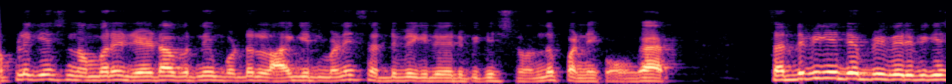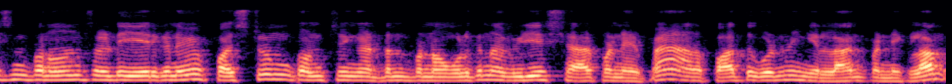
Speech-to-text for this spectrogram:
அப்ளிகேஷன் நம்பரையும் டேட்டா பற்றியும் போட்டு லாகின் பண்ணி சர்டிஃபிகேட் வெரிஃபிகேஷன் வந்து பண்ணிக்கோங்க. சர்டிஃபிகேட் எப்படி வெரிஃபிகேஷன் பண்ணணும்னு சொல்லிட்டு ஏற்கனவே ஃபர்ஸ்ட் ரூம் கவுன்சிலிங் அட்டன் பண்ணவங்களுக்கு நான் வீடியோ ஷேர் பண்ணியிருப்பேன். அதை பார்த்து கூட நீங்கள் லேர்ன் பண்ணிக்கலாம்.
